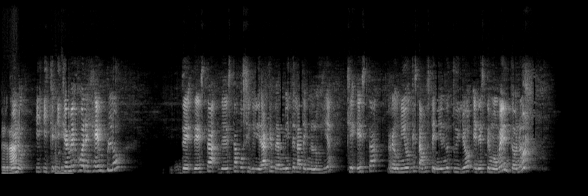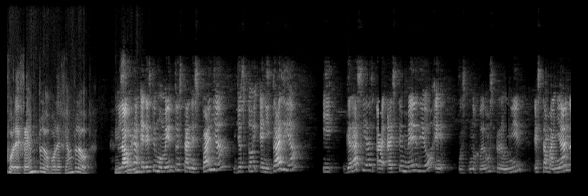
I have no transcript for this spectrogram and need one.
¿verdad? Bueno, ¿y, qué, eh, mejor ejemplo de, esta, de esta posibilidad que permite la tecnología que esta reunión que estamos teniendo tú y yo en este momento, ¿no? Por ejemplo, por ejemplo. Laura en este momento está en España, yo estoy en Italia y gracias a, este medio eh, pues nos podemos reunir esta mañana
